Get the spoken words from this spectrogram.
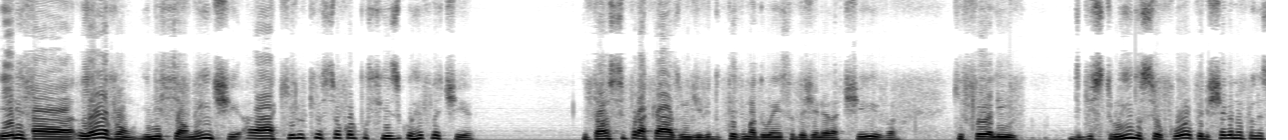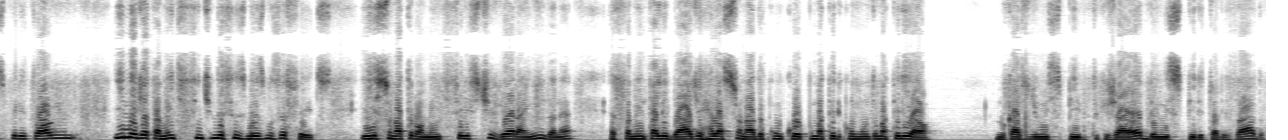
eles ah, levam inicialmente aquilo que o seu corpo físico refletia. Então, se por acaso o indivíduo teve uma doença degenerativa que foi ali destruindo o seu corpo, ele chega no plano espiritual e imediatamente sentindo esses mesmos efeitos. E isso, naturalmente, se ele estiver ainda, né, essa mentalidade relacionada com o corpo com o mundo material. No caso de um espírito que já é bem espiritualizado,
